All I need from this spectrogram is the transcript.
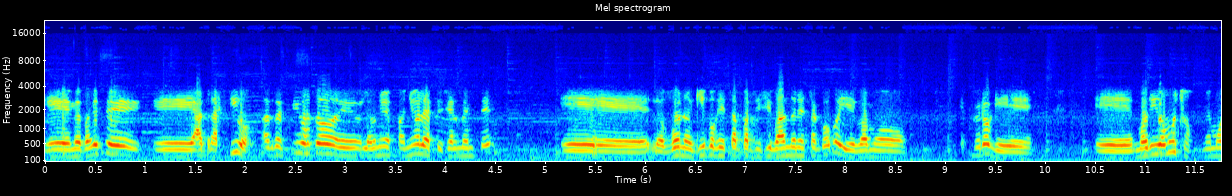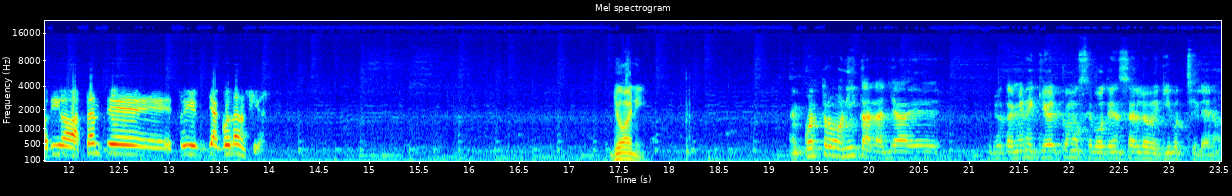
Eh, me parece eh, atractivo, atractivo todo, eh, la Unión Española especialmente, eh, los buenos equipos que están participando en esta copa y vamos, espero que eh, motiva mucho, me motiva bastante, estoy ya con ansias. Giovanni. Encuentro bonita la llave, pero también hay que ver cómo se potencian los equipos chilenos.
